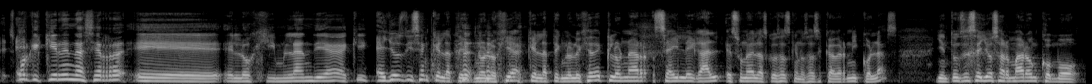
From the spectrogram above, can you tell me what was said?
es porque quieren hacer eh, el Ojimlandia aquí. Ellos dicen que la tecnología, que la tecnología de clonar sea ilegal es una de las cosas que nos hace cavernícolas. Y entonces ellos armaron como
